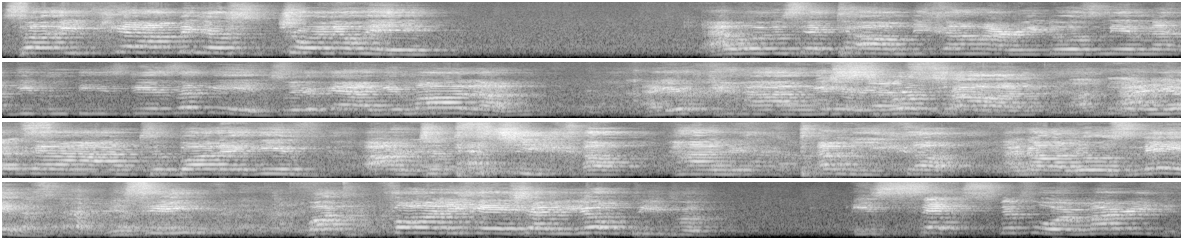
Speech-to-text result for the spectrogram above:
So it can't be just thrown away. I want to say Tom, Dick and Harry, those names not given these days again. So you can't give them all on. And you just rush on and you can't bother give unto Tashika and Tamika uh, and all those names. You see? But fornication, young people, is sex before married.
